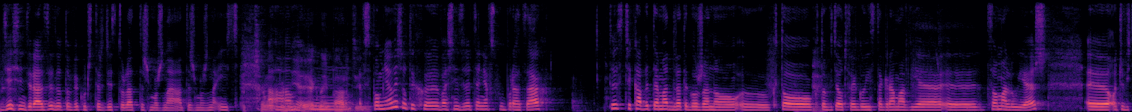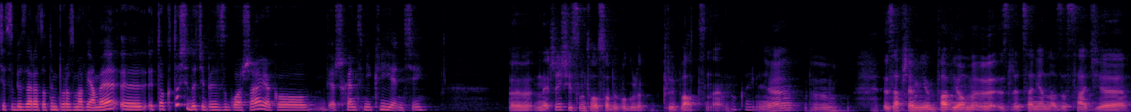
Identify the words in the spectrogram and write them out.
10 e, razy, no to w wieku 40 lat też można, też można iść. Czemu by nie, jak mm, najbardziej. Wspomniałeś o tych e, właśnie zleceniach, współpracach. To jest ciekawy temat, dlatego że no, e, kto, kto widział Twojego Instagrama wie, co malujesz. Oczywiście sobie zaraz o tym porozmawiamy. To kto się do Ciebie zgłasza jako, wiesz, chętni klienci? Najczęściej są to osoby w ogóle prywatne. Okay. Nie? Zawsze mnie bawią zlecenia na zasadzie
